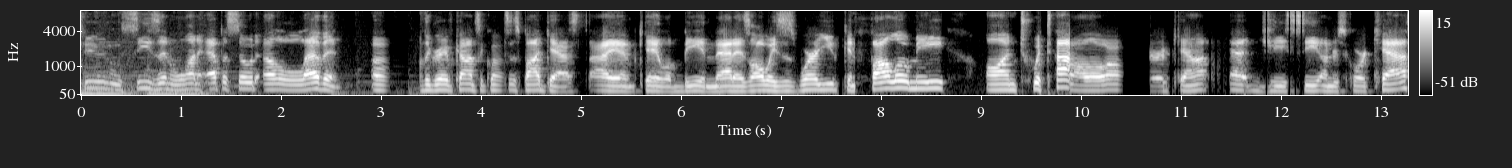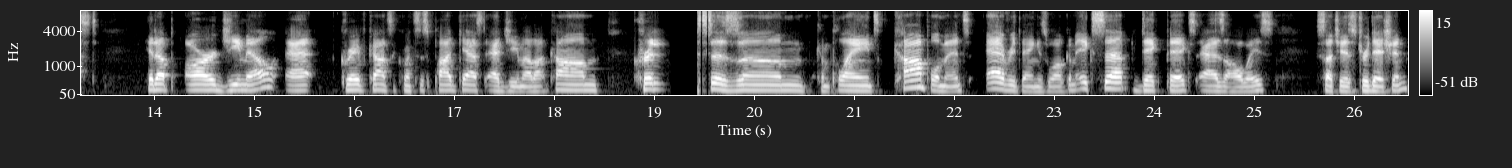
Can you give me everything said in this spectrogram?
to season one, episode 11 of the Grave Consequences podcast. I am Caleb B, and that, as always, is where you can follow me on Twitter. Follow our account at GC underscore cast. Hit up our Gmail at Grave Consequences Podcast at gmail.com. Criticism, complaints, compliments, everything is welcome except dick pics, as always, such is tradition.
